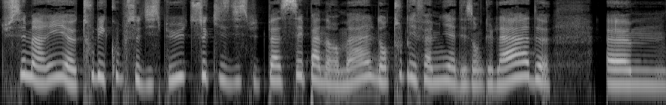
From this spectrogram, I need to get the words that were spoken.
tu sais Marie, euh, tous les couples se disputent, ceux qui se disputent pas c'est pas normal, dans toutes les familles il y a des engueulades. Euh,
